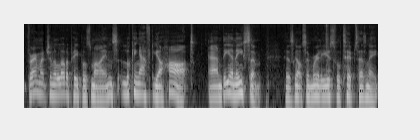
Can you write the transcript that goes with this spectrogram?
very much in a lot of people's minds looking after your heart. And Ian Esom has got some really useful tips, hasn't he?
